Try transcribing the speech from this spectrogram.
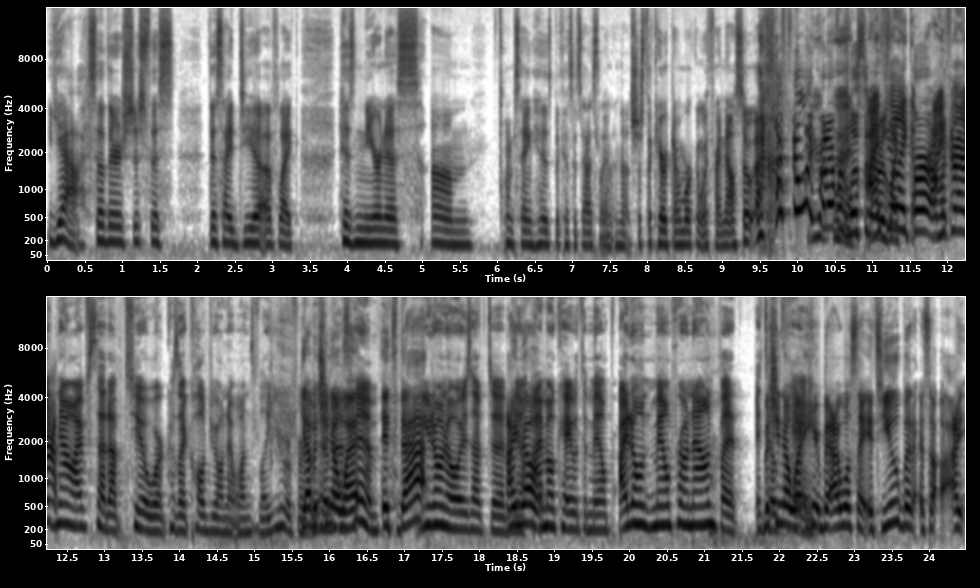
yeah. So there's just this this idea of like his nearness. Um, I'm saying his because it's Aslan, and that's just the character I'm working with right now. So I feel like You're whatever good. listener I is feel like, her, I'm I like, feel "Ah." like now I've set up too, where because I called you on it once, like you refer. Yeah, to but you know what? Him. It's that. You don't always have to. I know. I'm okay with the male. I don't male pronoun, but it's But you know what? okay. Here, but I will say it's you. But it's a, I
